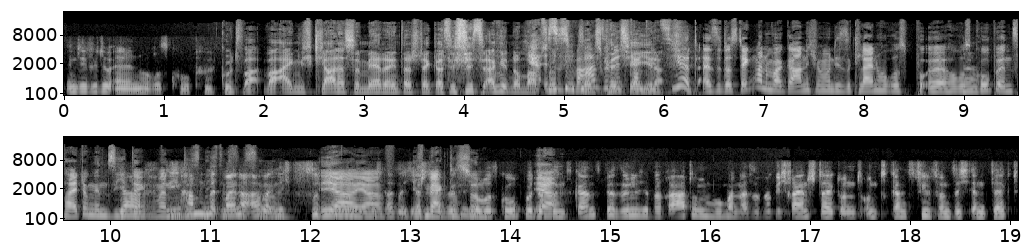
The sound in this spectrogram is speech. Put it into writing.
individuellen Horoskope. Gut, war, war eigentlich klar, dass da mehr dahinter steckt, als ich jetzt angenommen habe. Es ist Sonst könnte wahnsinnig ja jeder. kompliziert. Also das denkt man immer gar nicht, wenn man diese kleinen Horospo äh, Horoskope in Zeitungen sieht, Ja, denkt man. die haben nicht, mit meiner so- Arbeit nichts zu tun. Ja, ja. Also ich, Ich erstelle merk das schon. Horoskope, das Ja. sind ganz persönliche Beratungen, wo man also wirklich reinsteigt und, und ganz viel von sich entdeckt.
